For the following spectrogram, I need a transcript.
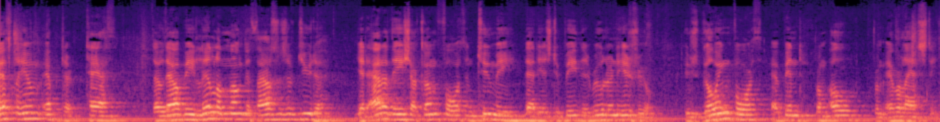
Bethlehem Ephrathah, though thou be little among the thousands of Judah, yet out of thee shall come forth unto me that is to be the ruler in Israel, whose going forth have been from old, from everlasting.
